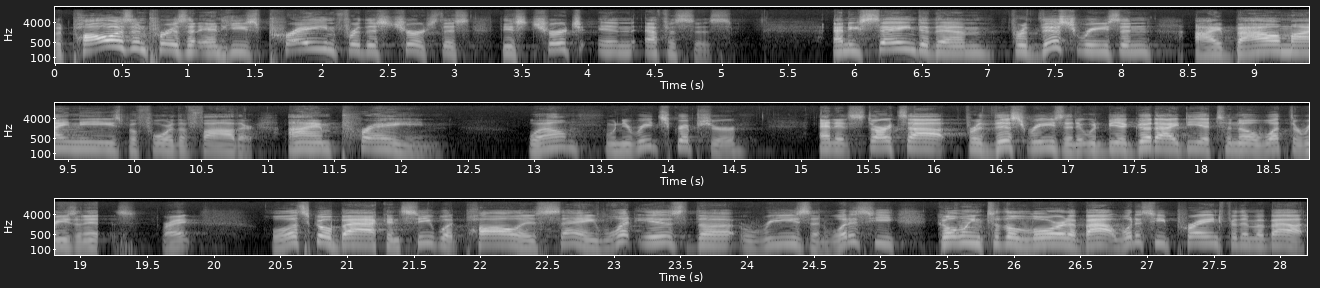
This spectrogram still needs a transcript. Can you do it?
But Paul is in prison and he's praying for this church, this, this church in Ephesus. And he's saying to them, For this reason, I bow my knees before the Father. I'm praying. Well, when you read Scripture and it starts out for this reason, it would be a good idea to know what the reason is, right? Well, let's go back and see what Paul is saying. What is the reason? What is he going to the Lord about? What is he praying for them about?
